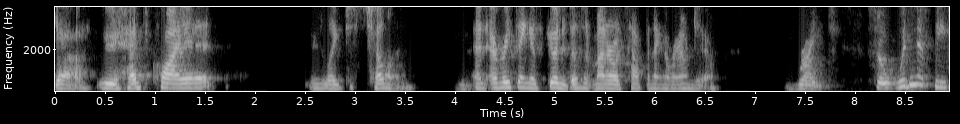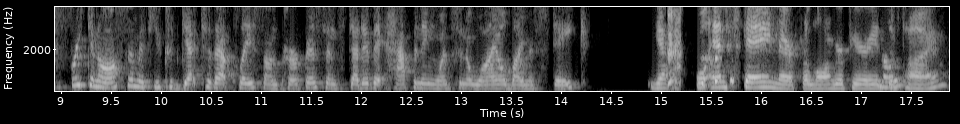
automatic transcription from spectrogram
Yeah, your head's quiet. You're like just chilling. Yeah. And everything is good. It doesn't matter what's happening around you. Right. So wouldn't it be freaking awesome if you could get to that place on purpose instead of it happening once in a while by mistake? Yeah. Well, and staying there for longer periods right? of time.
